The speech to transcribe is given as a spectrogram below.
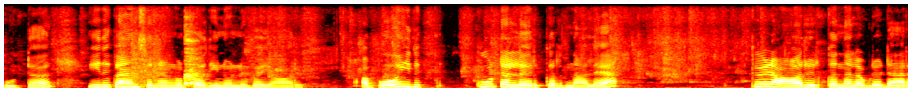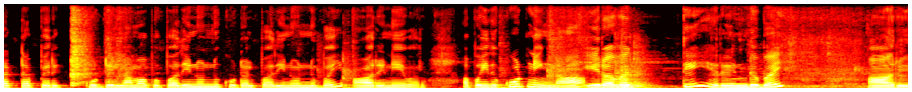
கூட்டல் இதுக்கு ஆன்சர் என்ன பதினொன்று பை ஆறு. அப்போது இது கூட்டலில் இருக்கிறதுனால கீழே ஆறு இருக்கிறதுனால அப்படியே டேரெக்டாக பெரு இல்லாமல் அப்போ பதினொன்று கூட்டல் பதினொன்று பை ஆறுனே வரும். அப்போ இது கூட்டினீங்கன்னா இருபத்தி ரெண்டு பை ஆறு.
